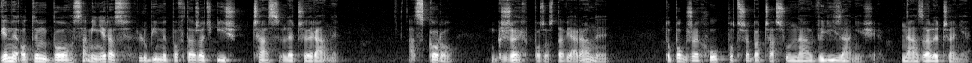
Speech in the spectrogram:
Wiemy o tym, bo sami nieraz lubimy powtarzać, iż czas leczy rany. A skoro grzech pozostawia rany, to po grzechu potrzeba czasu na wylizanie się, na zaleczenie,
